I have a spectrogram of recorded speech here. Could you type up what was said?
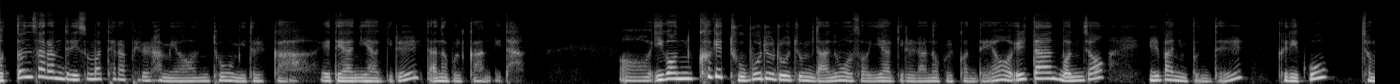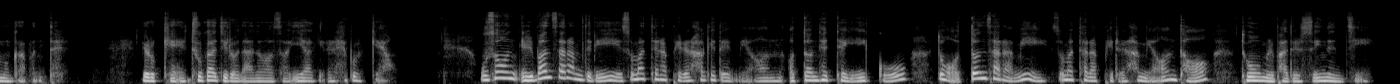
어떤 사람들이 소마 테라피를 하면 도움이 될까에 대한 이야기를 나눠볼까 합니다. 어, 이건 크게 두 부류로 좀 나누어서 이야기를 나눠볼 건데요. 일단 먼저 일반인 분들, 그리고 전문가 분들. 이렇게 두 가지로 나누어서 이야기를 해볼게요. 우선 일반 사람들이 소마 테라피를 하게 되면 어떤 혜택이 있고 또 어떤 사람이 소마 테라피를 하면 더 도움을 받을 수 있는지에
